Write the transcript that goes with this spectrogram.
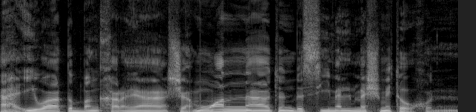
أه إيوا طبا خريا. شاموان هاتن بسيم المشمتوخن.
